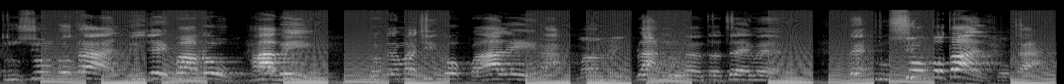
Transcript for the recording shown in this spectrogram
Destrucción total, DJ Pablo, Javi. Los temas chicos para Mami, Black Moon Entertainment. Destrucción total. Total.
